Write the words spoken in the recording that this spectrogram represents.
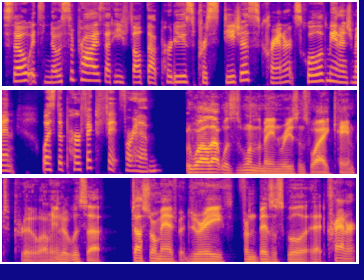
So it's no surprise that he felt that Purdue's prestigious Krannert School of Management was the perfect fit for him. Well, that was one of the main reasons why I came to Purdue. I mean, it was a industrial management degree from the business school at Krannert.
